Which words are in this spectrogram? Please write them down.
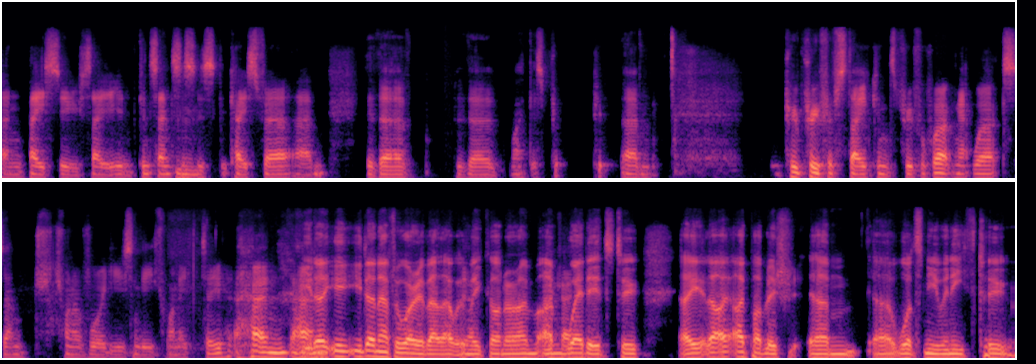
and Besu, say in ConsenSys mm. is the case for um, the, the, I guess, um, proof of stake and proof of work networks. I'm trying to avoid using ETH one, ETH two. And um, you don't you, you, don't have to worry about that with yeah. me, Conor. I'm I'm okay. wedded to. Uh, I, publish um, uh, what's new in ETH two.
